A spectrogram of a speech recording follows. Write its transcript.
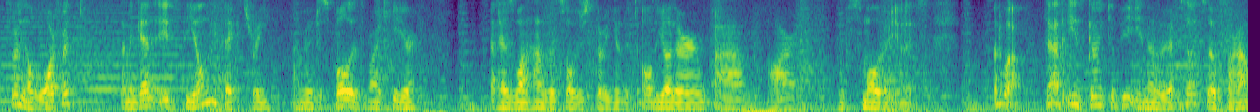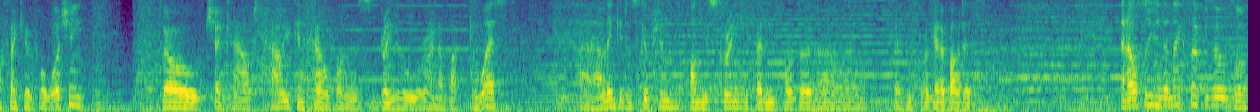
it's really not worth it. Then again, it's the only tech tree. I'm going to spoil it right here. That has 100 soldiers per unit. All the other um, are smaller units. But well, that is going to be another episode. So for now, thank you for watching. Go check out how you can help us bring the Lurana back to West. Uh, link in the description on your screen if I didn't uh, if I didn't forget about it. And I'll see you in the next episodes of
